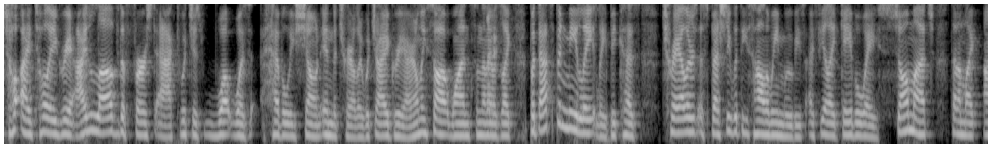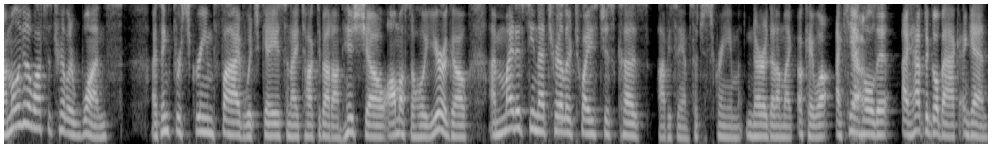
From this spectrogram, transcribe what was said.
To- I totally agree. I love the first act, which is what was heavily shown in the trailer, which I agree. I only saw it once and then I was like, but that's been me lately because trailers, especially with these Halloween movies, I feel like gave away so much that I'm like, I'm only going to watch the trailer once. I think for Scream 5, which Gaius and I talked about on his show almost a whole year ago, I might have seen that trailer twice just because obviously I'm such a Scream nerd that I'm like, okay, well, I can't Yeah. hold it. I have to go back again.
